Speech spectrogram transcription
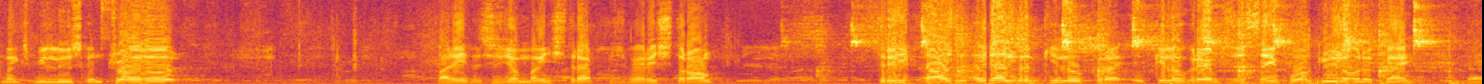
makes me lose control. Buddy, this is your main strap. It's very strong. 3,800 kilogra kilograms is a safe working load, okay? Okay.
